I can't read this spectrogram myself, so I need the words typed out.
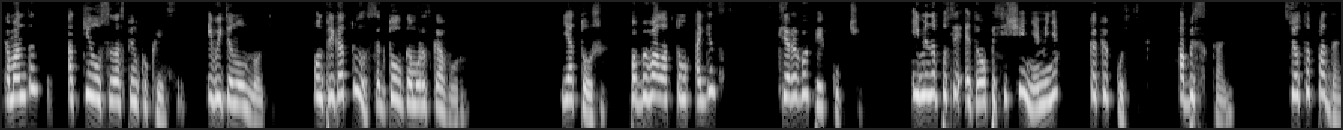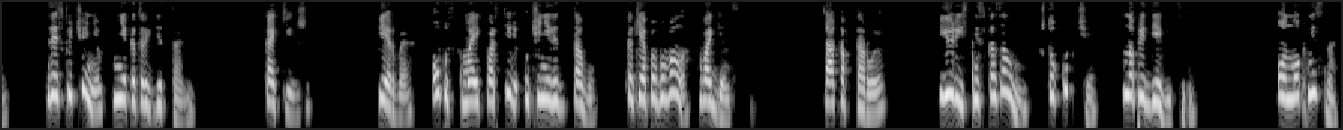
Командант откинулся на спинку кресла и вытянул ноги. Он приготовился к долгому разговору. Я тоже побывала в том агентстве с ксерокопией Купчи. Именно после этого посещения меня, как и Костик, обыскали. Все совпадает, за исключением некоторых деталей. Каких же? Первое. Обыск в моей квартире учинили до того, как я побывала в агентстве. Так, а второе. Юрист не сказал мне, что Купчия на предъявителя. Он мог не знать.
